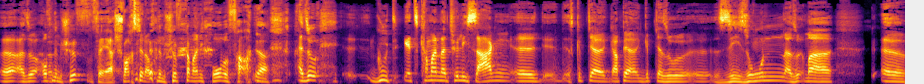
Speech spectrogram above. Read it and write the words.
Äh, also auf einem Schiff, ja, Schwachsinn, auf einem Schiff kann man nicht Probe fahren. Ja. Also äh, gut, jetzt kann man natürlich sagen, äh, es gibt ja, gab ja, gibt ja so äh, Saisonen, also immer, äh,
